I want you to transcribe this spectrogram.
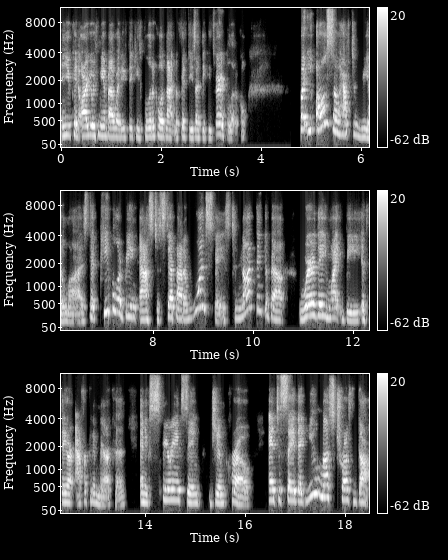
And you can argue with me about whether you think he's political or not in the 50s. I think he's very political. But you also have to realize that people are being asked to step out of one space to not think about where they might be if they are African American and experiencing Jim Crow, and to say that you must trust God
